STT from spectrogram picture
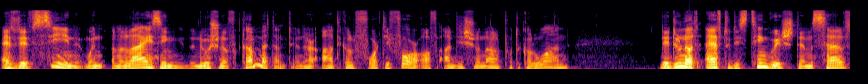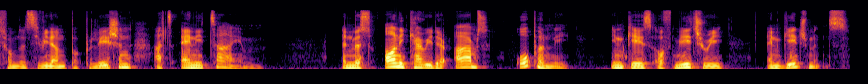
as we have seen when analyzing the notion of combatant under Article 44 of Additional Protocol 1, they do not have to distinguish themselves from the civilian population at any time, and must only carry their arms openly in case of military engagements.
